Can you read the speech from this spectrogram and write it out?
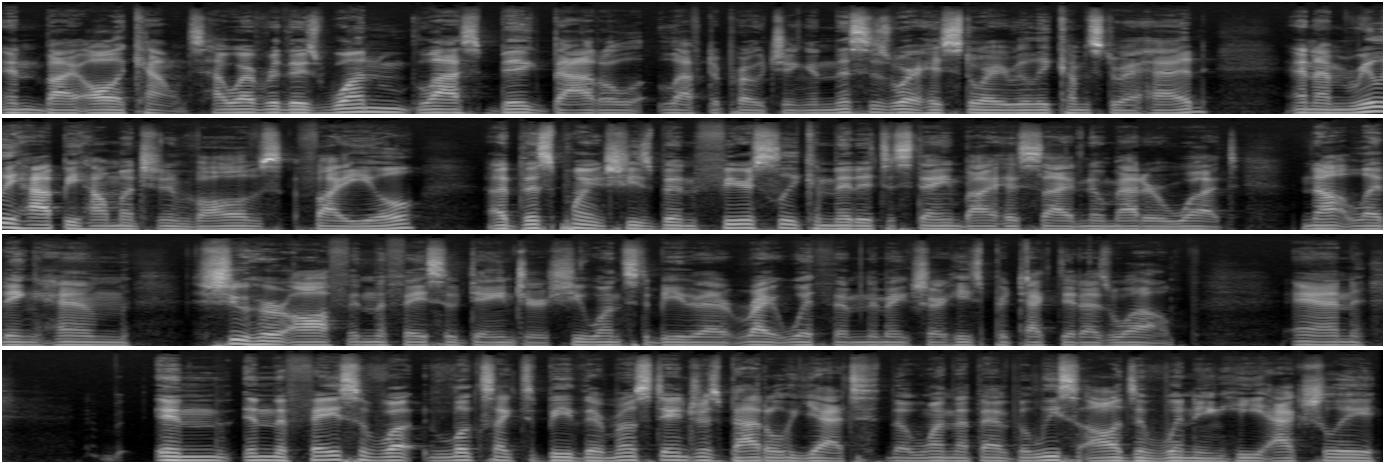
and by all accounts. However, there's one last big battle left approaching, and this is where his story really comes to a head. And I'm really happy how much it involves Faile. At this point, she's been fiercely committed to staying by his side no matter what, not letting him shoo her off in the face of danger. She wants to be there right with him to make sure he's protected as well. And in in the face of what looks like to be their most dangerous battle yet, the one that they have the least odds of winning, he actually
